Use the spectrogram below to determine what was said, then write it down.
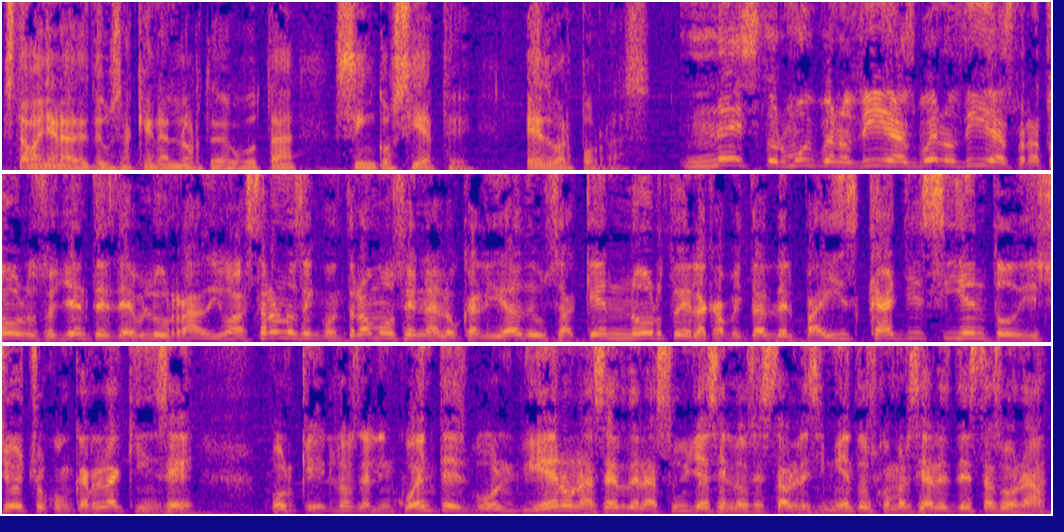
Esta mañana desde Usaquén, al norte de Bogotá, 5-7, Eduard Porras. Néstor, muy buenos días, buenos días para todos los oyentes de Blue Radio. Hasta ahora nos encontramos en la localidad de Usaquén, norte de la capital del país, calle 118 con carrera 15 porque los delincuentes volvieron a hacer de las suyas en los establecimientos comerciales de esta zona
